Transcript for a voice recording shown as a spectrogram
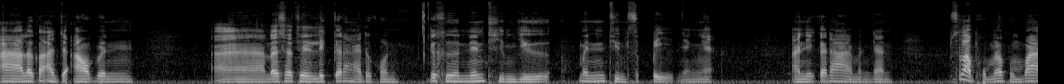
อาร์แล้วก็อาจจะเอาเป็นอ่าราชเทลิกก็ได้ทุกคนก็คือเน้นทีมยื้อ ไม่เน้นทีมสปีดอย่างเงี้ย อันนี้ก็ได้เหมือนกันสำหรับผมแล้วผมว่า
